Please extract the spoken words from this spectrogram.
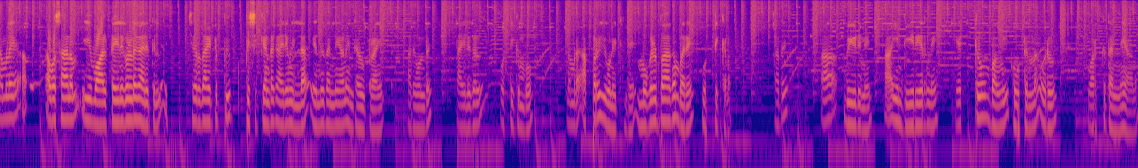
നമ്മൾ അവസാനം ഈ വാൾ ടൈലുകളുടെ കാര്യത്തിൽ ചെറുതായിട്ട് പിശിക്കേണ്ട കാര്യമില്ല എന്ന് തന്നെയാണ് എന്റെ അഭിപ്രായം. അതുകൊണ്ട് ടൈലുകൾ ഒട്ടിക്കുമ്പോൾ നമ്മുടെ അപ്പർ യൂണിറ്റിന്റെ മുകൾ ഭാഗം വരെ ഒട്ടിക്കണം. അത് ആ വീടിനെ ആ ഇന്റീരിയറിന് ഏറ്റവും ഭംഗി കൂട്ടുന്ന ഒരു വർക്ക് തന്നെയാണ്.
